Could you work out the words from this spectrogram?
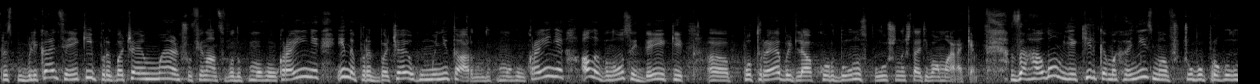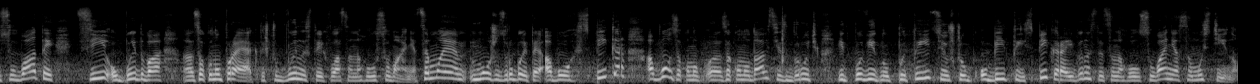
республіканця, який передбачає меншу фінансову допомогу Україні і не передбачає гуманітарну допомогу Україні, але вносить деякі е, потреби для кордону Сполучених Штатів Америки. Загалом є кілька механізмів, щоб проголосувати ці обидва е, законопроекти, щоб винести їх власне на голосування. Це має може зробити або спікер, або е, законодавці зберуть відповідну петицію, щоб обійти спікера і винести це на голосування самостійно.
